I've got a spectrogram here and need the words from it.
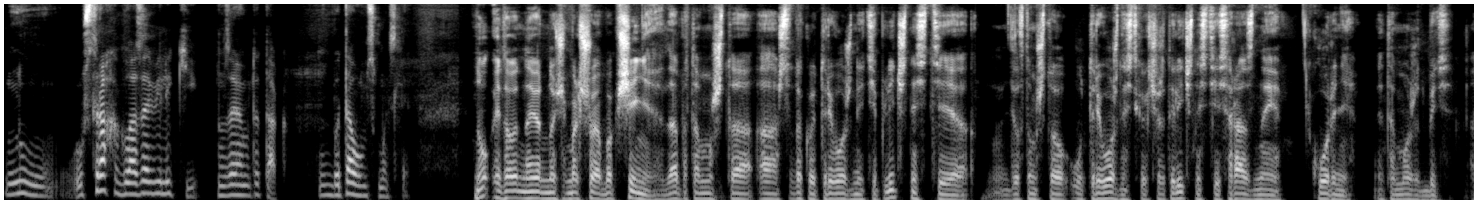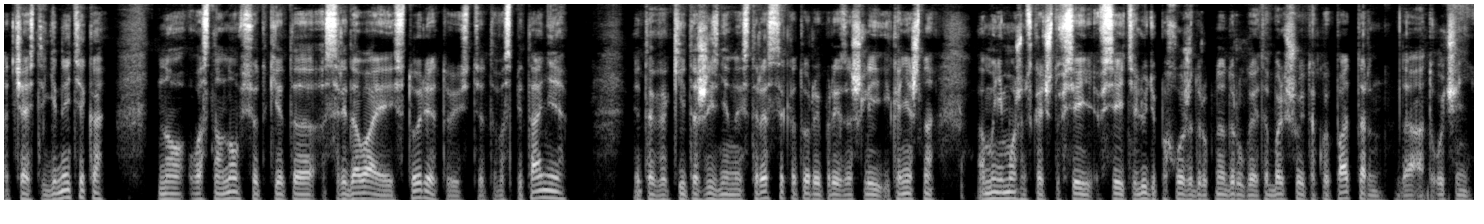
ну, у страха глаза велики, назовем это так, в бытовом смысле. Ну, это, наверное, очень большое обобщение, да, потому что а, что такое тревожный тип личности? Дело в том, что у тревожности как черты личности есть разные корни. Это может быть отчасти генетика, но в основном все-таки это средовая история, то есть это воспитание, это какие-то жизненные стрессы, которые произошли. И, конечно, мы не можем сказать, что все, все эти люди похожи друг на друга. Это большой такой паттерн, да, от очень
